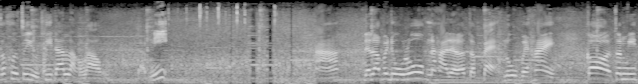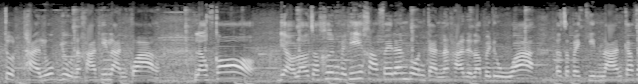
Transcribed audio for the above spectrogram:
ก็คือจะอยู่ที่ด้านหลังเราแบบนี้อะเดี๋ยวเราไปดูรูปนะคะ เดี๋ยวเราจะแปะรูปไปให้ ก็จะมีจุดถ่ายรูปอยู่นะคะที่ลานกว้าง แล้วก็เดี๋ยวเราจะขึ้นไปที่คาเฟ่ด้านบนกันนะคะ เดี๋ยวเราไปดูว่าเราจะไปกินร้านกาแฟ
